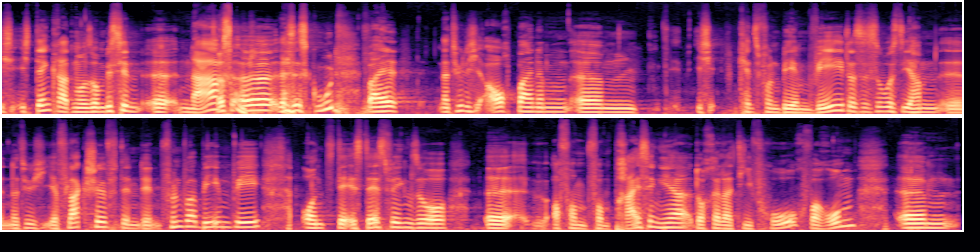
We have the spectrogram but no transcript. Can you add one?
ich, ich denke gerade nur so ein bisschen äh, nach. Das ist, äh, das ist, gut, weil natürlich auch bei einem, ähm, ich kenne es von BMW, das ist sowas, die haben äh, natürlich ihr Flaggschiff, den, den 5er BMW und der ist deswegen so äh, auch vom, vom Pricing her doch relativ hoch. Warum? Ähm,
